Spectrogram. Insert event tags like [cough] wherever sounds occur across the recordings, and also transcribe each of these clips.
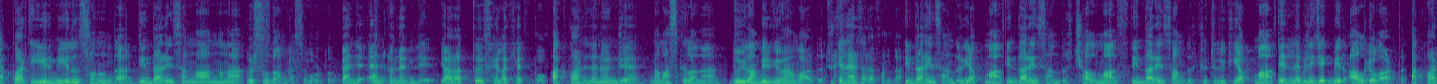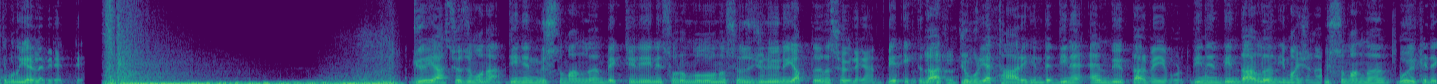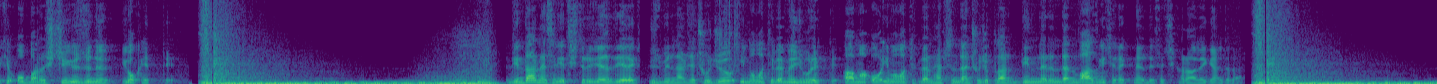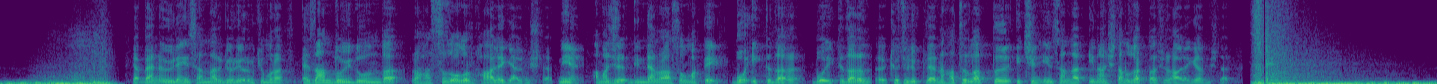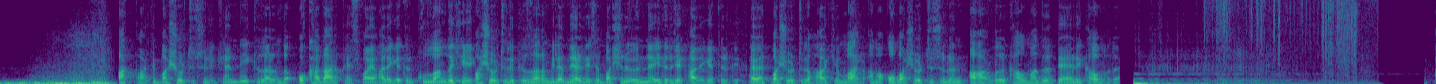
AK Parti 20 yılın sonunda dindar insanın alnına hırsız damgası vurdu. Bence en önemli yarattığı felaket bu. AK Parti'den önce namaz kılana duyulan bir güven vardı. Türkiye'nin her tarafında. Dindar insandır yapmaz, dindar insandır çalmaz, dindar insandır kötülük yapmaz denilebilecek bir algı vardı. AK Parti bunu yerle bir etti. Güya sözüm ona dinin Müslümanlığın bekçiliğini, sorumluluğunu, sözcülüğünü yaptığını söyleyen bir iktidar [laughs] Cumhuriyet tarihinde dine en büyük darbeyi vurdu. Dinin, dindarlığın imajına, Müslümanlığın bu ülkedeki o barışçı yüzünü yok etti. dindar nesil yetiştireceğiz diyerek yüz binlerce çocuğu imam hatibe mecbur etti. Ama o imam hatiplerin hepsinden çocuklar dinlerinden vazgeçerek neredeyse çıkar hale geldiler. Ya ben öyle insanlar görüyorum ki Murat, ezan duyduğunda rahatsız olur hale gelmişler. Niye? Amacı dinden rahatsız olmak değil. Bu iktidarı, bu iktidarın e, kötülüklerini hatırlattığı için insanlar inançtan uzaklaşır hale gelmişler. AK Parti başörtüsünü kendi iktidarında o kadar pespaye hale getirip kullandı ki başörtülü kızların bile neredeyse başını önüne eğdirecek hale getirdi. Evet başörtülü hakim var ama o başörtüsünün ağırlığı kalmadı, değeri kalmadı.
